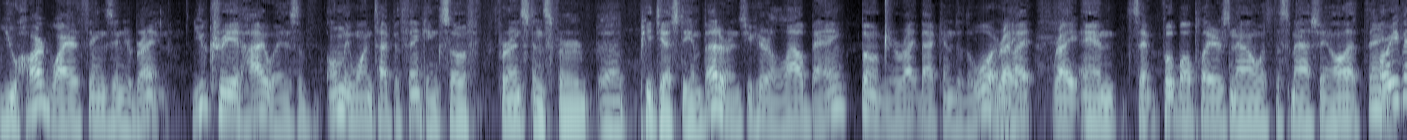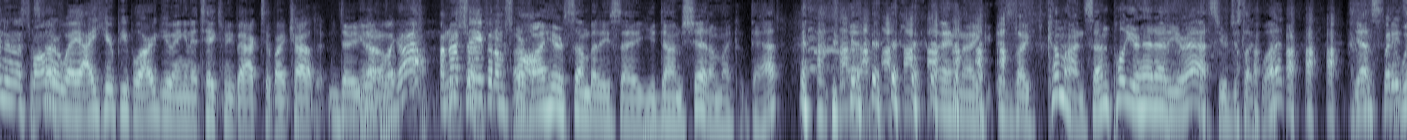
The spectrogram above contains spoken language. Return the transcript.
you hardwire things in your brain. You create highways of only one type of thinking. So, if, for instance, for uh, PTSD and veterans, you hear a loud bang, boom, you're right back into the war, Right, right? right. And football players now with the smashing, all that thing, Or even in a smaller way, I hear people arguing, and it takes me back to my childhood. There you, know, go. I'm like, oh, I'm not sure. safe and I'm small. Or if I hear somebody say "you dumb shit," I'm like, "Dad," and like it's like, "Come on, son, pull your head out of your ass." You're just like, "What?" Yes, but it's.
